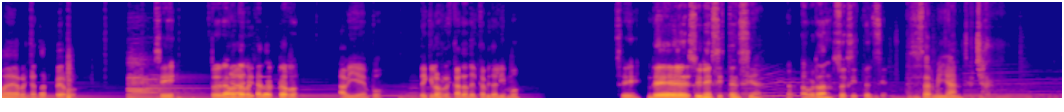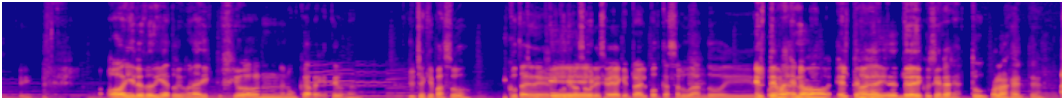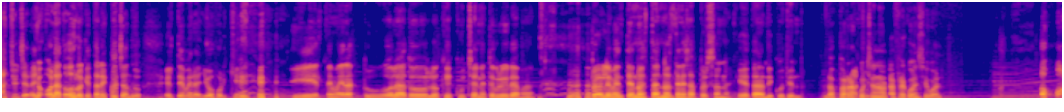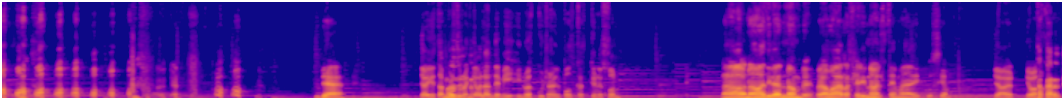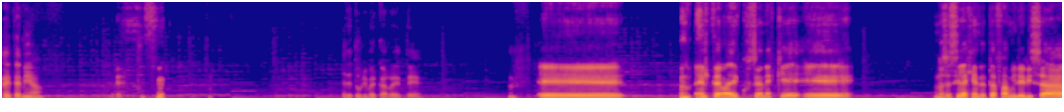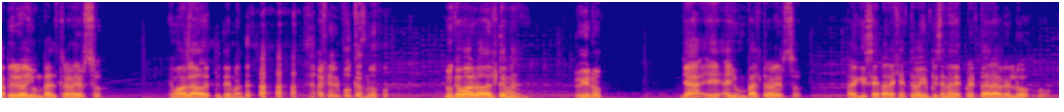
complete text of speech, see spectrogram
programa de rescatar perros. Sí, programa Ya, de que- rescatar perros. Ah, bien, po. ¿De qué los rescatan del capitalismo? Sí, de su inexistencia. Ah, perdón, su existencia. De César Millán. Hoy el otro día tuvimos una discusión en un carrete, weón. Chucha, ¿qué pasó? Discuta- Que- Discutieron sobre si había que entrar el podcast saludando y. El tema, hablar. no, el tema Ah, de, la, de la discusión eras tú. Hola, gente. Ah, chucha, era yo. Hola a todos los que están escuchando. El tema era yo, ¿por qué? Sí, el tema eras tú. Hola a todos los que escuchan este programa. Probablemente no están, no estén esas personas que ya estaban discutiendo. Los perros Ah, tú- escuchan a otra frecuencia igual. ¿Ya? ya, y estas No, personas no. que hablan de mí y no escuchan el podcast, ¿quiénes son? No, no vamos a tirar nombres, pero vamos a referirnos al tema de discusión. Ya, a ver, ¿qué ¿Cuántos carretes tenido? Este es tu primer carrete. Eh, el tema de discusión es que eh, no sé si la gente está familiarizada, pero hay un Valtraverso. ¿Hemos hablado de este tema? Acá en el podcast no. ¿Nunca hemos hablado del tema? Creo que no. Ya, eh, hay un Valtraverso. Para que sepa la gente, para que empiecen a despertar, abran los ojos.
